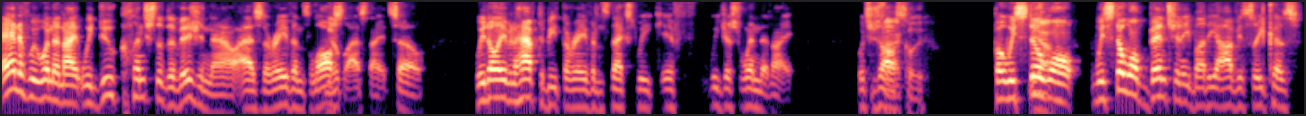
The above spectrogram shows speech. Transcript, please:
and if we win tonight we do clinch the division now as the ravens lost yep. last night so we don't even have to beat the Ravens next week if we just win tonight, which is exactly. awesome. But we still yeah. won't we still won't bench anybody, obviously, because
